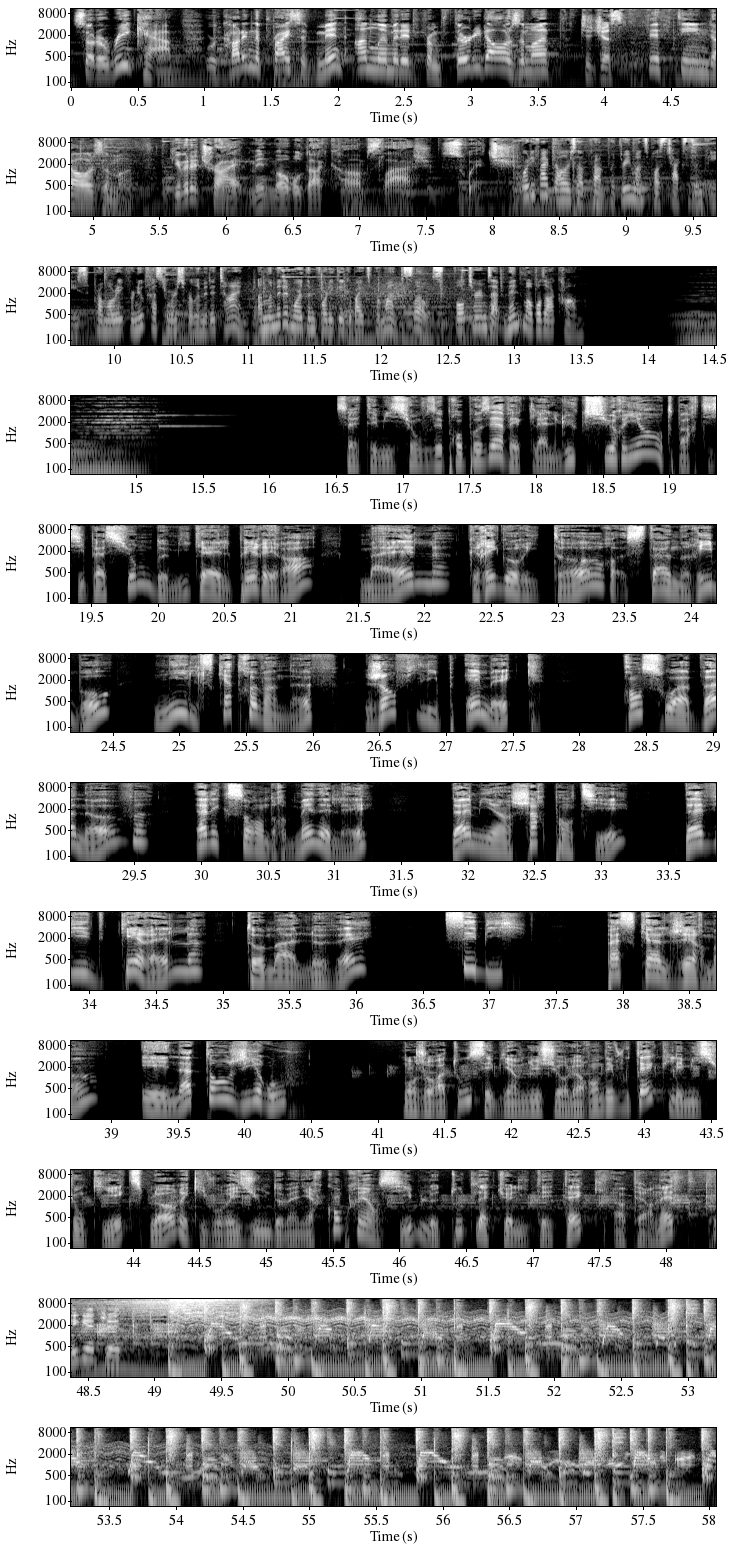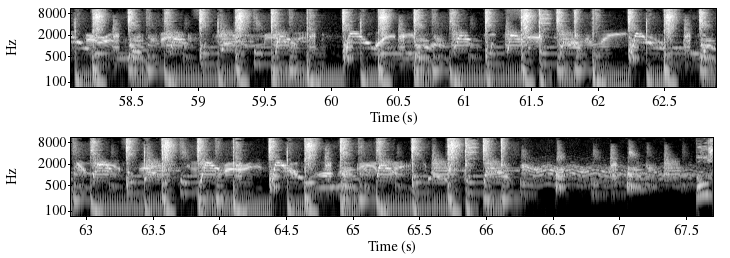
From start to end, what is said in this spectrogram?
So to recap, we're cutting the price of Mint Unlimited from $30 a month to just $15 a month. Give it a try at mintmobile.com slash switch. $45 upfront for three months plus taxes and fees. Promo rate for new customers for limited time. Unlimited more than 40 gigabytes per month. Slows. Full terms at mintmobile.com. Cette émission vous est proposée avec la luxuriante participation de Michael Pereira, Maël, Grégory Thor, Stan Ribot, Niels89, Jean-Philippe Emec, François Vanov, Alexandre Ménélet, Damien Charpentier, David Querel, Thomas Levet, Sébi, Pascal Germain et Nathan Giroux. Bonjour à tous et bienvenue sur le Rendez-vous Tech, l'émission qui explore et qui vous résume de manière compréhensible toute l'actualité tech, internet et gadgets.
